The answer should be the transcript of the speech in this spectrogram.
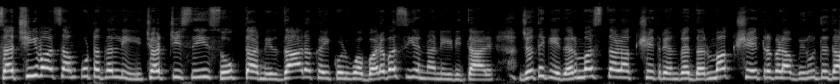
ಸಚಿವ ಸಂಪುಟದಲ್ಲಿ ಚರ್ಚಿಸಿ ಸೂಕ್ತ ನಿರ್ಧಾರ ಕೈಗೊಳ್ಳುವ ಭರವಸೆಯನ್ನ ನೀಡಿದ್ದಾರೆ. ಜೊತೆಗೆ ಧರ್ಮಸ್ಥಳ ಕ್ಷೇತ್ರ ಅಂದ್ರೆ ಧರ್ಮ ಕ್ಷೇತ್ರಗಳ ವಿರುದ್ಧದ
